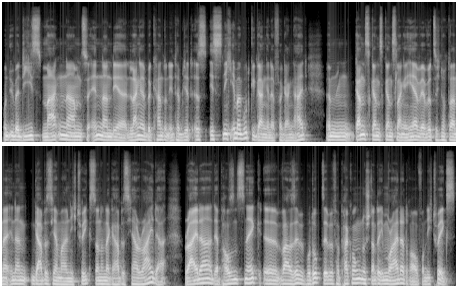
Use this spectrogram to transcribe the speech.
Und überdies Markennamen zu ändern, der lange bekannt und etabliert ist, ist nicht immer gut gegangen in der Vergangenheit. Ähm, ganz, ganz, ganz lange her, wer wird sich noch daran erinnern, gab es ja mal nicht Twix, sondern da gab es ja Ryder. Ryder, der Pausensnack, äh, war selbe Produkt, selbe Verpackung, nur stand da eben Ryder drauf und nicht Twix.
